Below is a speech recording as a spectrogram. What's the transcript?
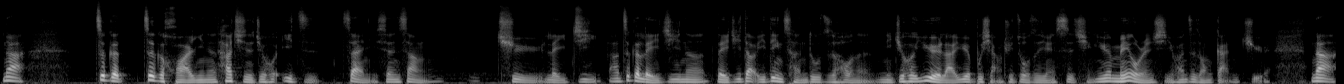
那这个这个怀疑呢，它其实就会一直在你身上。去累积啊，这个累积呢，累积到一定程度之后呢，你就会越来越不想去做这件事情，因为没有人喜欢这种感觉。那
